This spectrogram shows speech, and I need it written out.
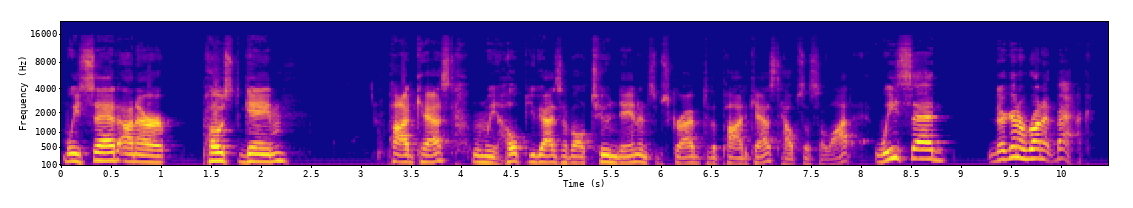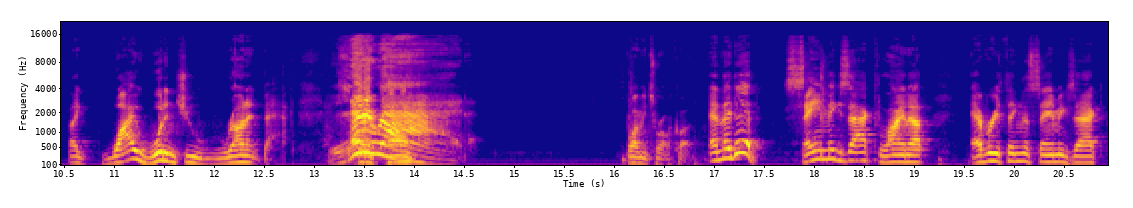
We said on our post game podcast when we hope you guys have all tuned in and subscribed to the podcast helps us a lot. We said they're going to run it back. Like, why wouldn't you run it back? Let it ride! Boy Meets World quote. And they did. Same exact lineup, everything the same exact.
